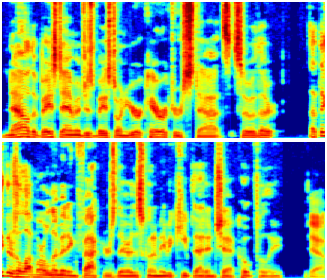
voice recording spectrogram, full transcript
Now the base damage is based on your character's stats, so there. I think there's a lot more limiting factors there that's going to maybe keep that in check. Hopefully, yeah.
